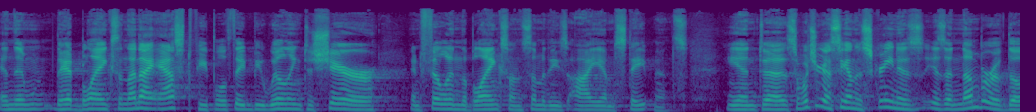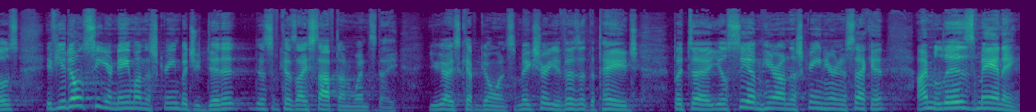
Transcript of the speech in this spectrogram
and then they had blanks. And then I asked people if they'd be willing to share and fill in the blanks on some of these I am statements. And uh, so, what you're going to see on the screen is, is a number of those. If you don't see your name on the screen, but you did it, this is because I stopped on Wednesday. You guys kept going, so make sure you visit the page. But uh, you'll see them here on the screen here in a second. I'm Liz Manning.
